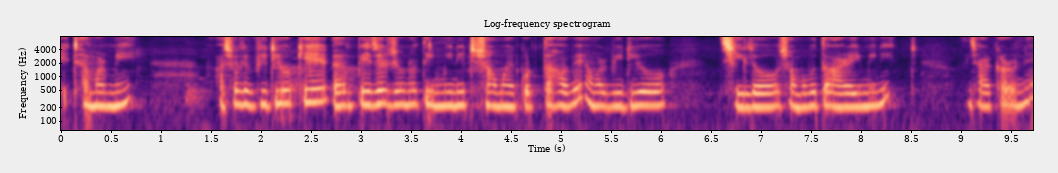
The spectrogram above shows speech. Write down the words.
এটা আমার মেয়ে। আসলে ভিডিওকে পেজের জন্য তিন মিনিট সময় করতে হবে। আমার ভিডিও ছিল সম্ভবত আড়াই মিনিট, যার কারণে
